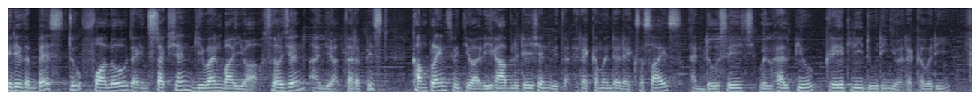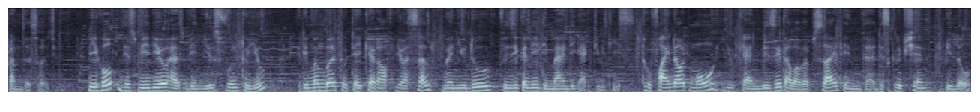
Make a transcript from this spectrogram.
It is the best to follow the instruction given by your surgeon and your therapist. Compliance with your rehabilitation with recommended exercise and dosage will help you greatly during your recovery from the surgery. We hope this video has been useful to you. Remember to take care of yourself when you do physically demanding activities. To find out more, you can visit our website in the description below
